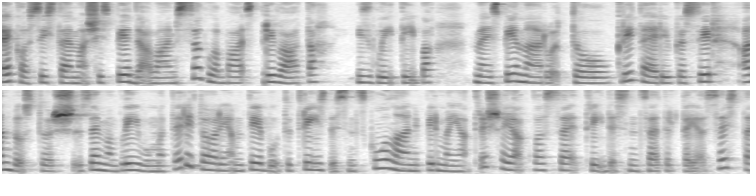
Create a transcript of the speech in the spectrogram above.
ekosistēmā šis piedāvājums saglabājas, privāta izglītība, mēs piemērotu kritēriju, kas ir atbilstoši zema blīvuma teritorijām. Tie būtu 30 skolēni 1, 3 klasē, 34, 6,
